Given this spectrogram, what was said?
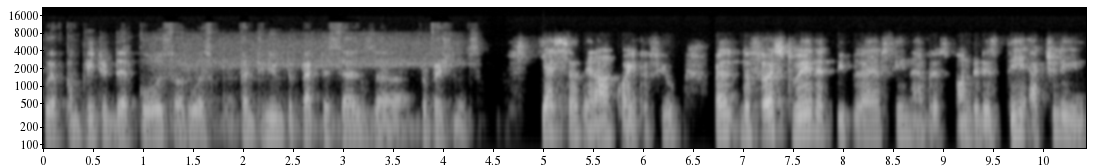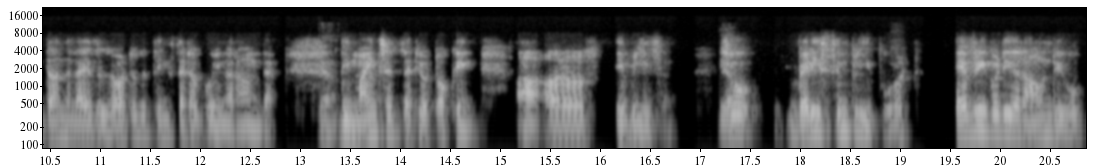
who have completed their course or who are continuing to practice as uh, professionals? Yes, sir, there are quite a few. Well, the first way that people I have seen have responded is they actually internalize a lot of the things that are going around them. Yeah. The mindsets that you're talking uh, are of ableism. Yeah. So, very simply put, everybody around you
